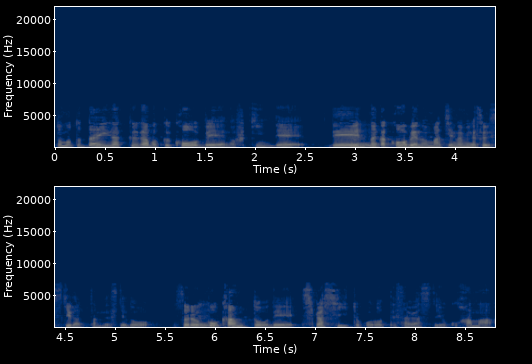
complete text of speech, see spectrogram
ともと大学が僕、神戸の付近で、で、うんなんか神戸の街並みがすごい好きだったんですけど、それをこうう関東で近しいところって探すと横浜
